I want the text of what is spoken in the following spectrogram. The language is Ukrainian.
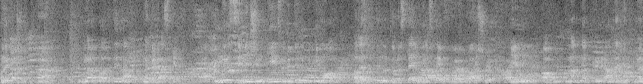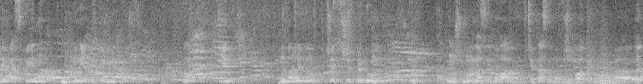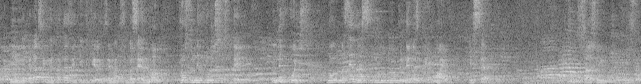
Вони кажуть, е, у нас була дитина на коляскі, е, і ми самі жінки цю дитину піднімали. Але з дитиною то росте, і вона стає важчою. І, ну, а нам над тренерам наді- надівати спину, ну якось теж не хочеться. От. І ну, бажано щось, придумати. Тому що ну, у нас багато в Черкасах у нас дуже багато е, на, ну, на колясках, на протезах, які хотіли займатися басейном. Ну, просто не хочеться сюди йти. Ну не хочеться. Ну, басейн нас ну, тут не восприймає. І все. Ну, зовсім можливо.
